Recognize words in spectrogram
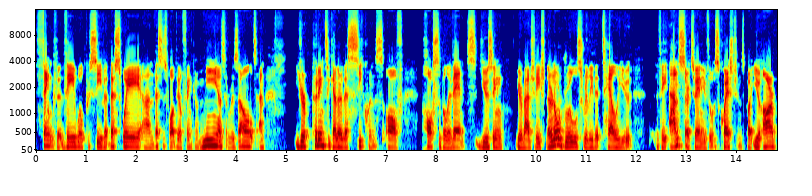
think that they will perceive it this way, and this is what they'll think of me as a result. And you're putting together this sequence of possible events using your imagination. There are no rules really that tell you the answer to any of those questions, but you are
